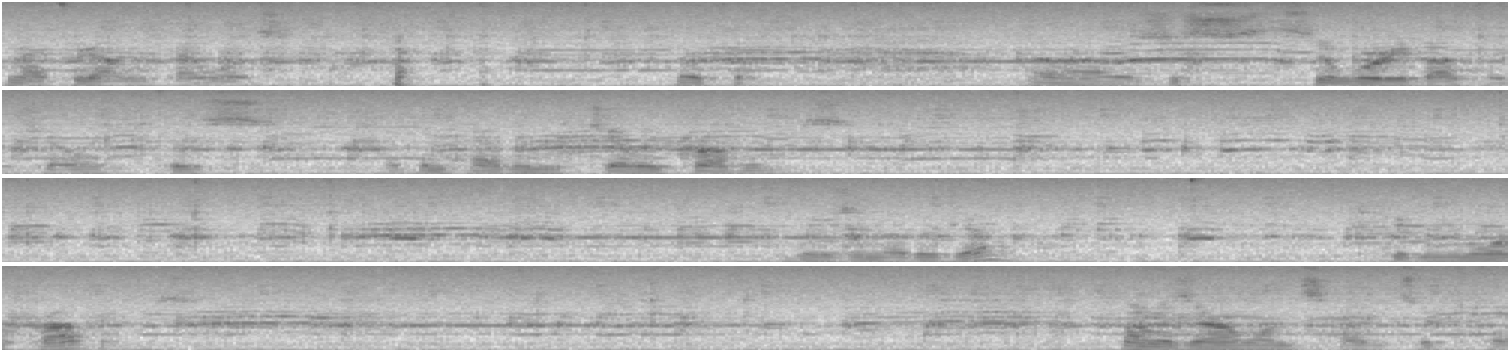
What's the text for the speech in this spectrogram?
and I forgot what that was. okay. Uh, I was just so worried about that jelly because I've been having jelly problems. There's another jelly. Give me more problems. As long as they're on one side, it's okay.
